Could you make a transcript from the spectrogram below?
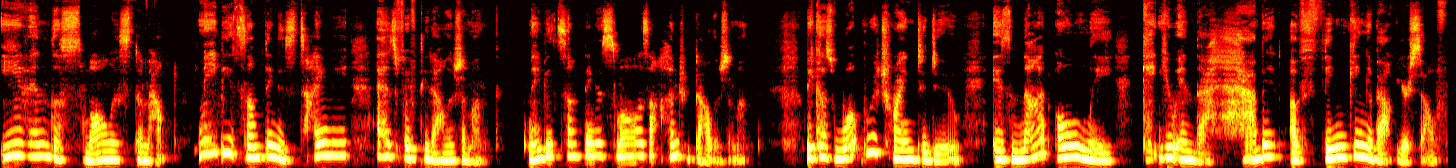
even the smallest amount. Maybe it's something as tiny as $50 a month. Maybe it's something as small as $100 a month. Because what we're trying to do is not only get you in the habit of thinking about yourself,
